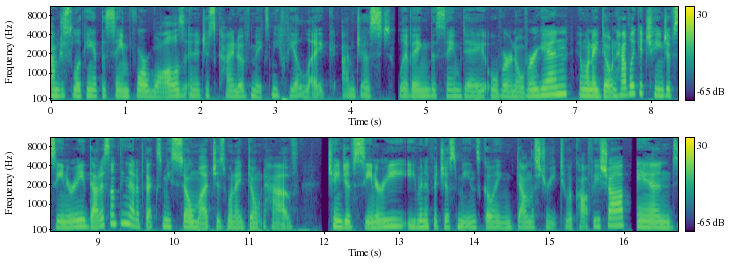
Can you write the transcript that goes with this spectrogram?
I'm just looking at the same four walls and it just kind of makes me feel like I'm just living the same day over and over again. And when I don't have like a change of scenery, that is something that affects me so much is when I don't have change of scenery, even if it just means going down the street to a coffee shop and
